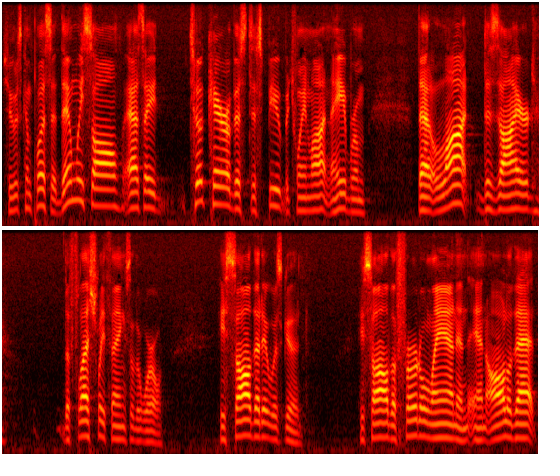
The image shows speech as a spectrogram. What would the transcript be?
She was complicit. Then we saw as they took care of this dispute between Lot and Abram that Lot desired the fleshly things of the world. He saw that it was good. He saw the fertile land and, and all of that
